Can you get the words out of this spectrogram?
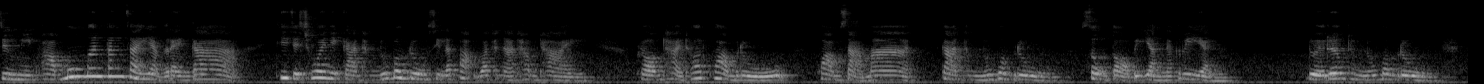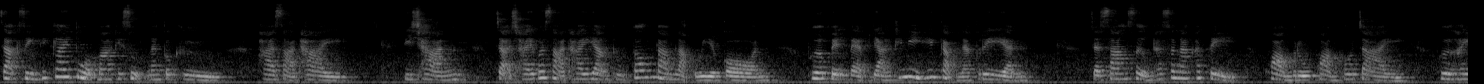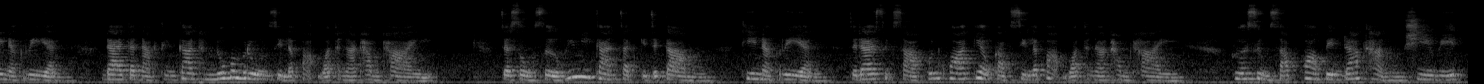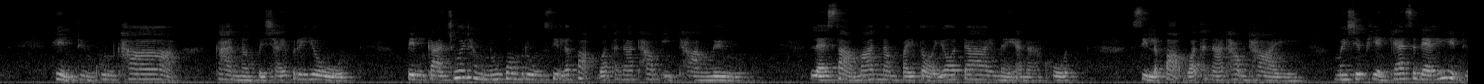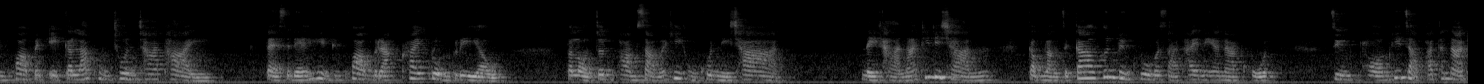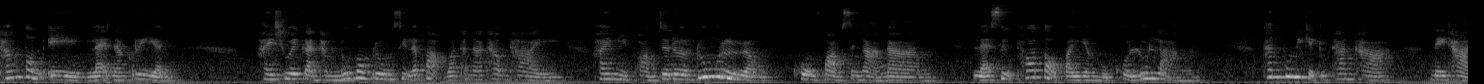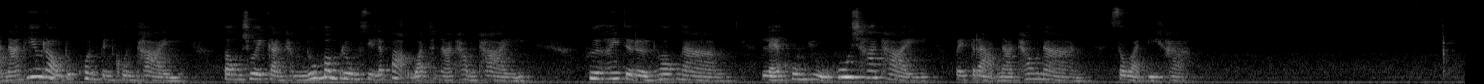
จึงมีความมุ่งมั่นตั้งใจอย่างแรงกล้า ที่จะช่วยในการทำนุบำรุงศิลปะวัฒนธรรมไทย พร้อมถ่ายทอดความรู้ ความสามารถ การทำนุบำรุง ส่งต่อไปยังนักเรียน โดยเริ่มทำนุบำรุง จากสิ่งที่ใกล้ตัวมากที่สุดนั่นก็คือ ภาษาไทย ดิฉันจะใช้ภาษาไทยอย่างถูกต้องตามหลักไวยากรณ์ เพื่อเป็นแบบอย่างที่ดีให้กับนักเรียน จะสร้างเสริมทัศนคติ ความรู้ความเข้าใจ เพื่อให้นักเรียน ได้ตระหนักถึงการทำนุบำรุงศิลปะวัฒนธรรมไทย จะส่งเสริมให้มีการจัดกิจกรรม ที่นักเรียนจะได้ศึกษาค้นคว้าเกี่ยวกับศิลปะวัฒนธรรมไทย เพื่อซึมซับความเป็นรากฐานของชีวิต เห็นถึงคุณค่า การนำไปใช้ประโยชน์ เป็นการช่วยทำนุบำรุงศิลปะวัฒนธรรมอีกทางหนึ่ง และสามารถนำไปต่อยอดได้ในอนาคต ศิลปะวัฒนธรรมไทย ไม่ใช่เพียงแค่แสดงให้เห็นถึงความเป็นเอกลักษณ์ของชนชาติไทย แต่แสดงให้เห็นถึงความรักใคร่กลมเกลียว ตลอดจนความสามัคคีของคนในชาติ ในฐานะที่ดิฉันกำลังจะก้าวขึ้นเป็นครูภาษาไทยในอนาคต จึงพร้อมที่จะพัฒนาทั้งตนเองและนักเรียน ให้ช่วยกันทำนุบำรุงศิลปะวัฒนธรรมไทย ให้มีความเจริญรุ่งเรือง คงความสง่างาม และสืบทอดต่อไปยังบุคคลรุ่นหลัง ท่านผู้มีเกียรติทุกท่านคะ ในฐานะที่เราทุกคนเป็นคนไทย ต้องช่วยกันทำนุบำรุงศิลปะวัฒนธรรมไทย เพื่อให้เจริญงอกงาม และคงอยู่คู่ชาติไทยไปตราบนานเท่านาน สวัสดีค่ะ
